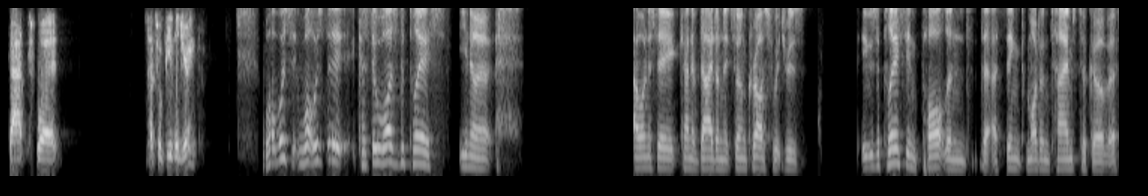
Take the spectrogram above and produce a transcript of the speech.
that's what, that's what people drink. What was what was the because there was the place you know I want to say it kind of died on its own cross, which was it was a place in Portland that I think Modern Times took over,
